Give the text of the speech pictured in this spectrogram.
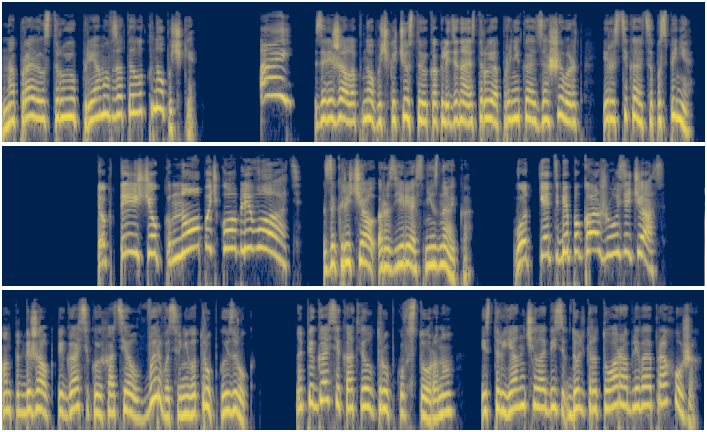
направил струю прямо в затылок Кнопочки. «Ай!» — завизжала Кнопочка, чувствуя, как ледяная струя проникает за шиворот и растекается по спине. «Так ты еще Кнопочку обливать!» — закричал, разъярясь Незнайка. «Вот я тебе покажу сейчас!» Он подбежал к Пегасику и хотел вырвать у него трубку из рук. Но Пегасик отвел трубку в сторону, и струя начала бить вдоль тротуара, обливая прохожих.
